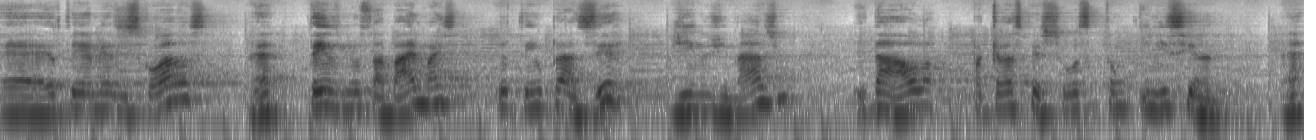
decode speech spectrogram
é, eu tenho as minhas escolas, né? Tenho os meus trabalhos, mas eu tenho o prazer de ir no ginásio e dar aula para aquelas pessoas que estão iniciando, né?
